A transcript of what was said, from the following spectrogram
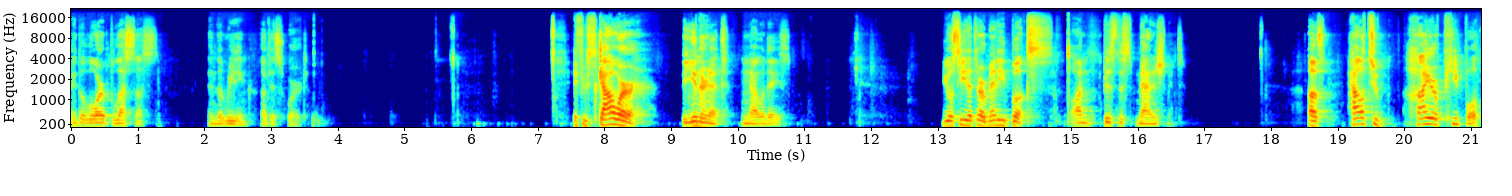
May the Lord bless us in the reading of his word. If you scour the internet nowadays, you'll see that there are many books on business management of how to hire people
